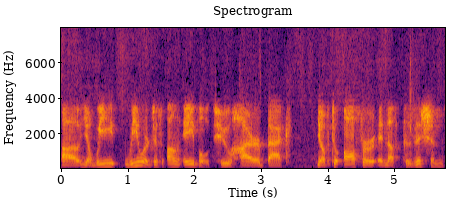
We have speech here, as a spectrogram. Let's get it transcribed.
uh, you know, we we were just unable to hire back, you know, to offer enough positions,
